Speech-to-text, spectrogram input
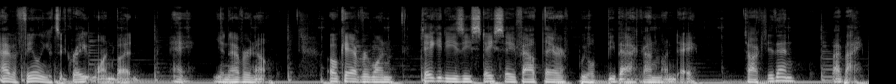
I have a feeling it's a great one, but hey, you never know. Okay, everyone, take it easy, stay safe out there. We'll be back on Monday. Talk to you then. Bye bye.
